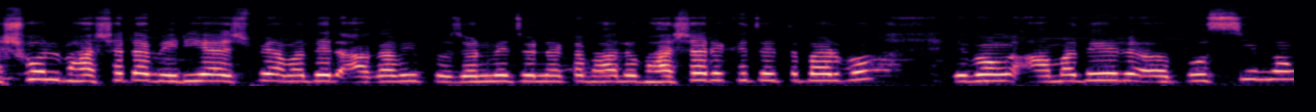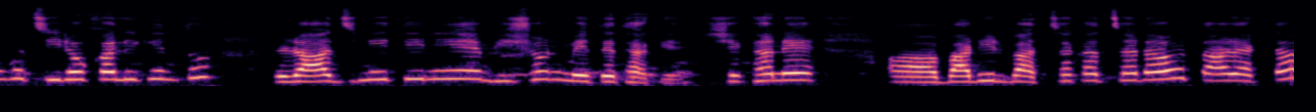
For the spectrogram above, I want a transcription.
আসল ভাষাটা বেরিয়ে আসবে, আমাদের আগামী প্রজন্মের জন্য একটা ভালো ভাষা রেখে যেতে পারব এবং আমাদের পশ্চিমবঙ্গ চিরকালই কিন্তু রাজনীতি নিয়ে ভীষণ মেতে থাকে। সেখানে বাড়ির বাচ্চা কাচ্চারাও তার একটা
